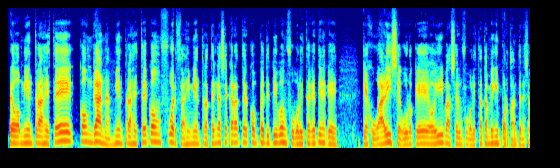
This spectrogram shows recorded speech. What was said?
pero mientras esté con ganas, mientras esté con fuerzas y mientras tenga ese carácter competitivo, es un futbolista que tiene que, jugar y seguro que hoy va a ser un futbolista también importante en, ese,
